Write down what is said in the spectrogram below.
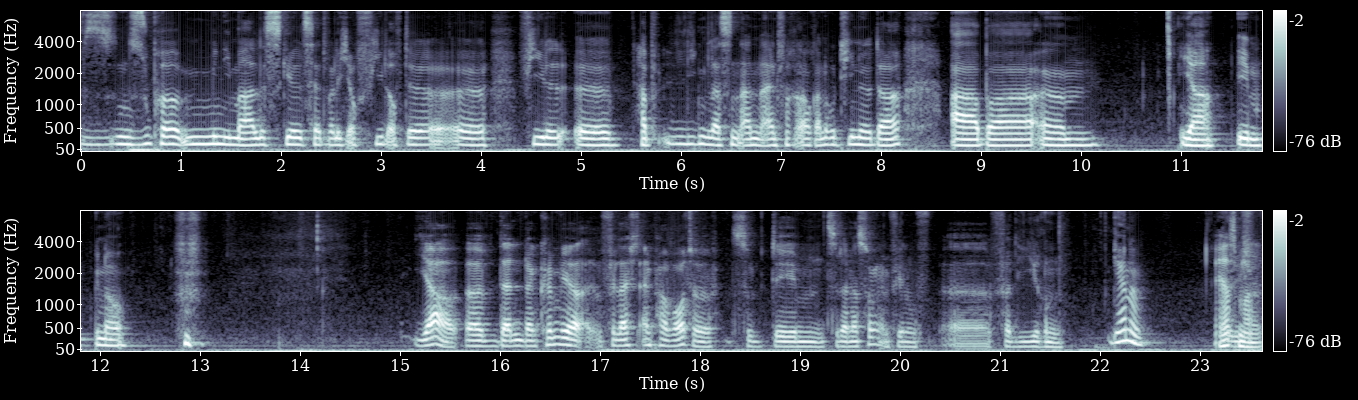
ein super minimales Skillset, weil ich auch viel auf der, äh, viel äh, habe liegen lassen an einfach auch an Routine da. Aber ähm, ja, eben, genau. Ja, äh, dann, dann können wir vielleicht ein paar Worte zu dem, zu deiner Songempfehlung äh, verlieren. Gerne. Erstmal,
